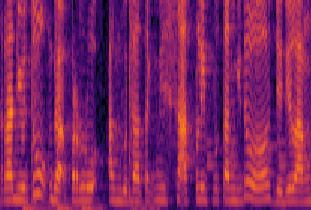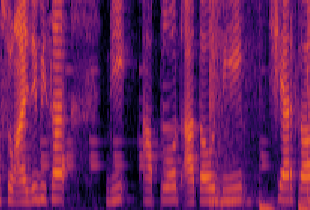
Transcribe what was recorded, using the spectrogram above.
radio itu nggak perlu anggota teknis saat peliputan gitu loh, jadi langsung aja bisa di-upload atau di-share ke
